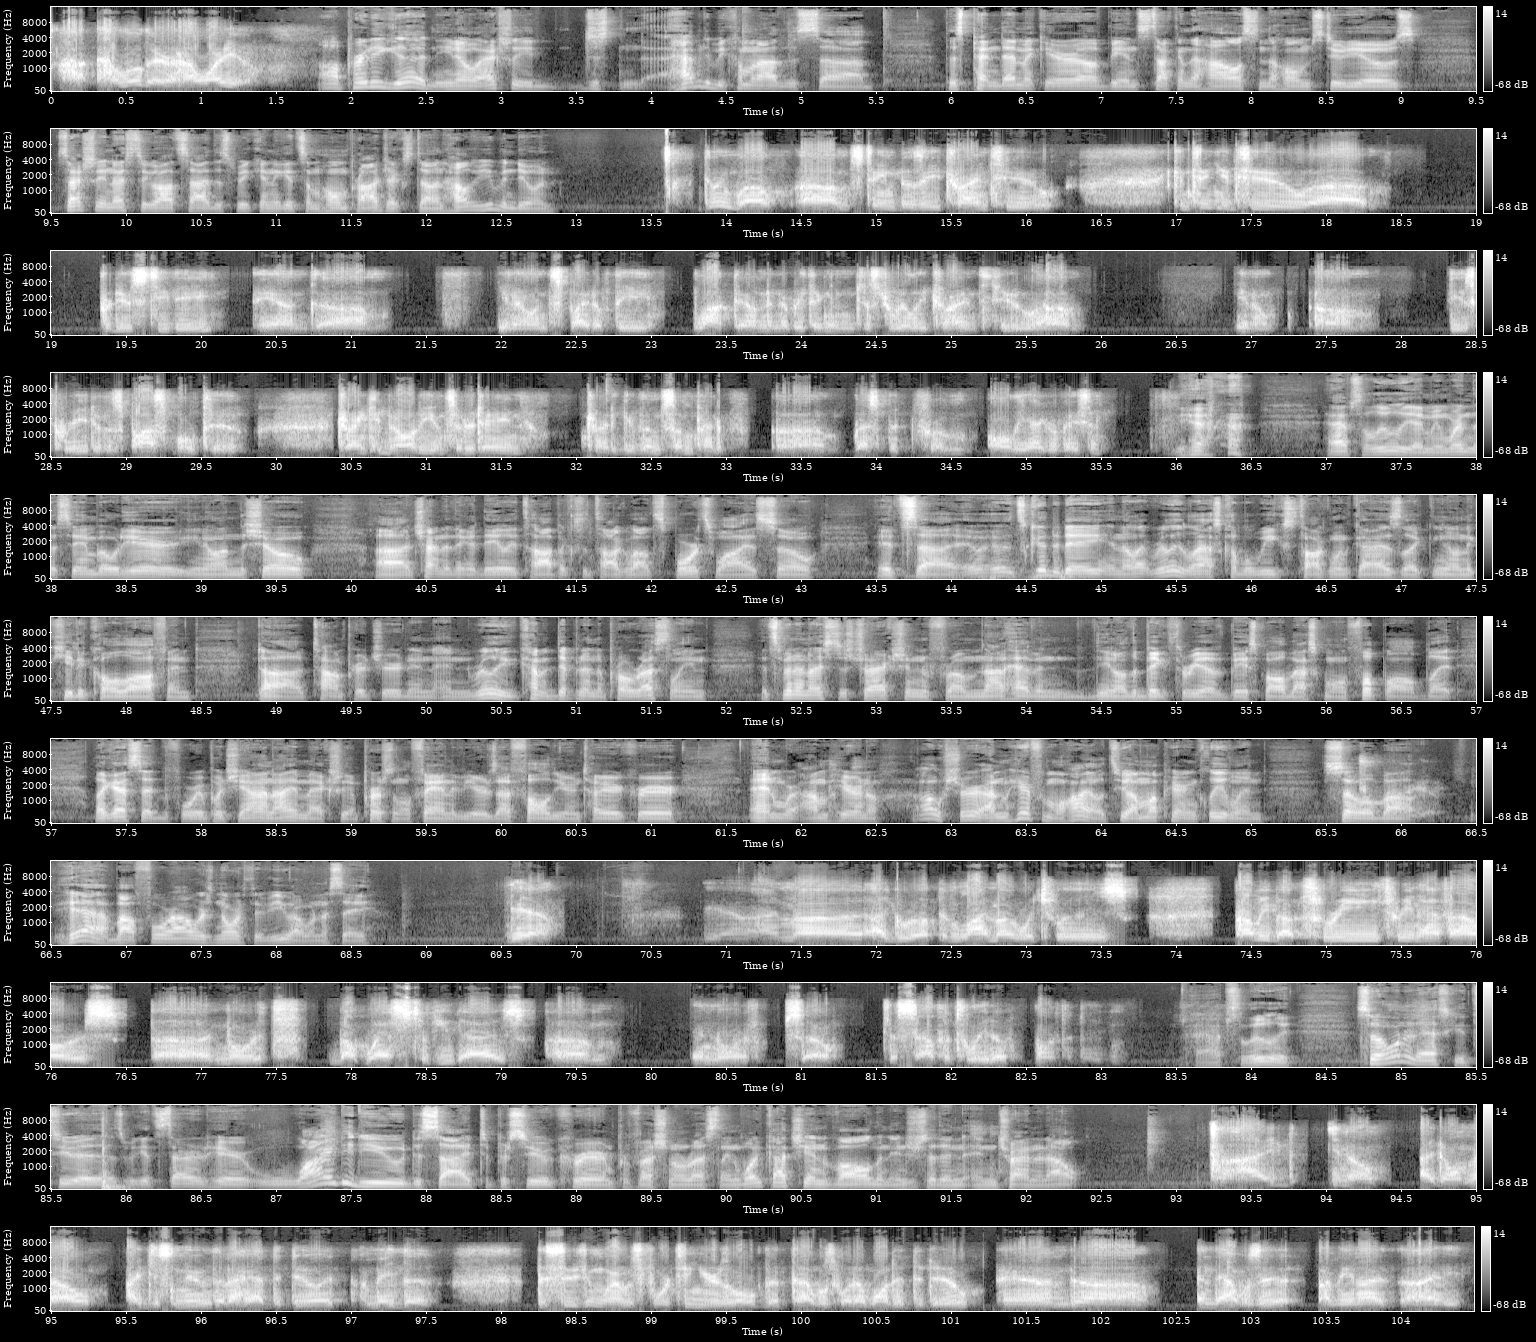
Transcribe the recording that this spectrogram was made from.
Hello there. How are you? Oh, pretty good. You know, actually, just happy to be coming out of this uh, this pandemic era of being stuck in the house in the home studios. It's actually nice to go outside this weekend and get some home projects done. How have you been doing? Doing well. Um, staying busy, trying to continue to uh, produce TV, and um, you know, in spite of the lockdown and everything, and just really trying to, um, you know, um, be as creative as possible to try and keep an audience entertained. Try to give them some kind of uh, respite from all the aggravation. Yeah, absolutely. I mean, we're in the same boat here, you know, on the show, uh, trying to think of daily topics to talk about sports wise. So it's uh, it, it's good today, and really the last couple weeks talking with guys like you know Nikita Koloff and uh, Tom Pritchard, and, and really kind of dipping into pro wrestling. It's been a nice distraction from not having you know the big three of baseball, basketball, and football. But like I said before we put you on, I am actually a personal fan of yours. I've followed your entire career, and we're, I'm here in oh sure I'm here from Ohio too. I'm up here in Cleveland, so about yeah about four hours north of you. I want to say. Yeah. Yeah, I'm. Uh, I grew up in Lima, which was probably about three, three and a half hours uh, north, about west of you guys, um, in north. So just south of Toledo, north of Dayton. Absolutely. So I wanted to ask you too, as we get started here, why did you decide to pursue a career in professional wrestling? What got you involved and interested in, in trying it out? I, you know, I don't know. I just knew that I had to do it. I made the decision when I was 14 years old that that was what I wanted to do, and uh, and that was it. I mean, I, I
